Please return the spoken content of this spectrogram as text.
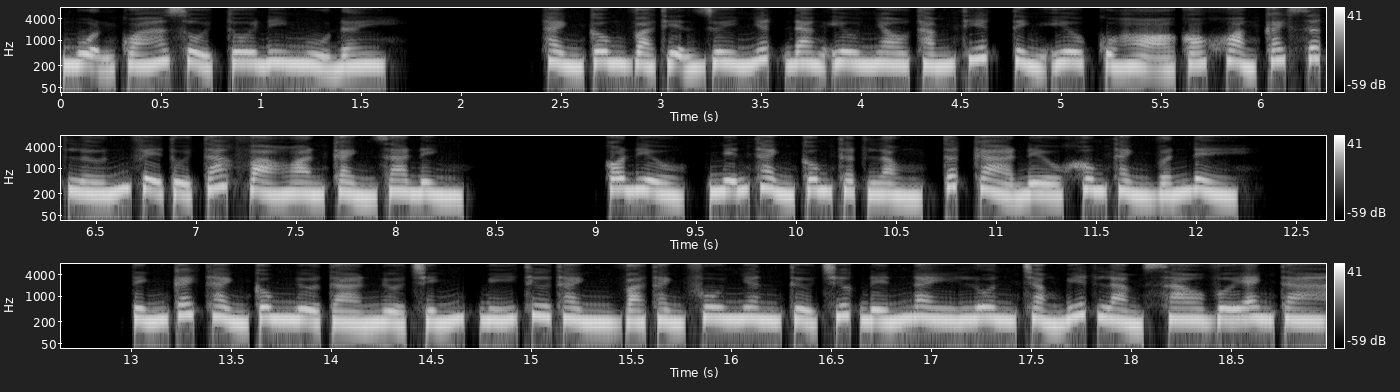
muộn quá rồi tôi đi ngủ đây. Thành công và thiện duy nhất đang yêu nhau thắm thiết tình yêu của họ có khoảng cách rất lớn về tuổi tác và hoàn cảnh gia đình. Có điều, miễn thành công thật lòng, tất cả đều không thành vấn đề. Tính cách thành công nửa tà nửa chính, bí thư thành và thành phu nhân từ trước đến nay luôn chẳng biết làm sao với anh ta.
